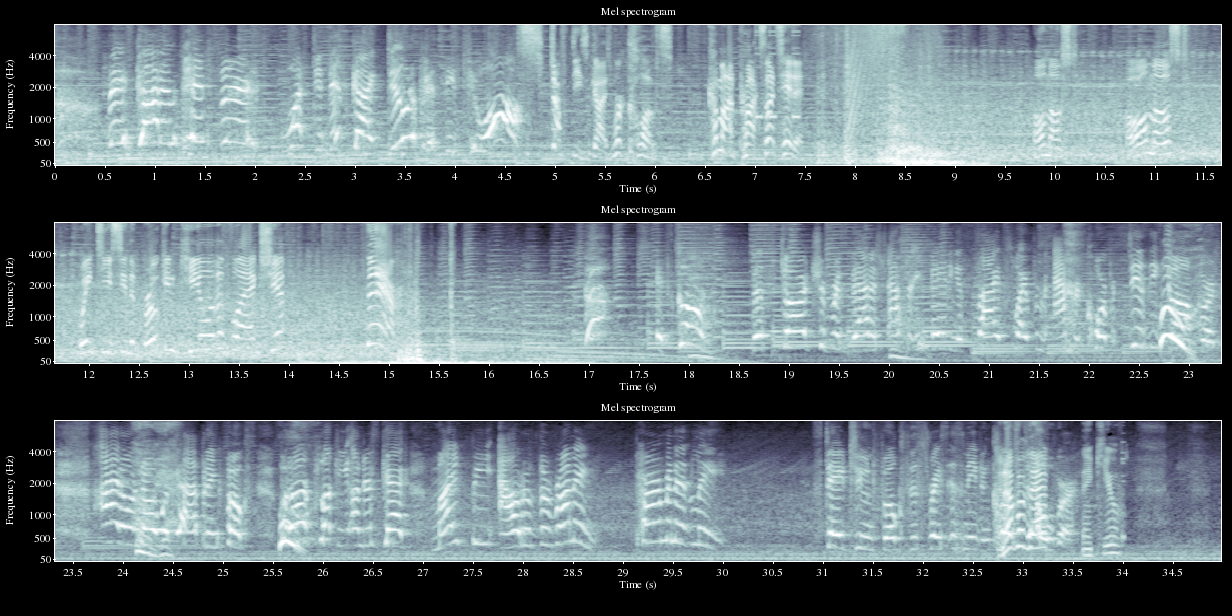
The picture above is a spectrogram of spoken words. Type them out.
They've got him pincered. What did this guy do to piss these two off? Stuff these guys. We're close. Come on, Prox. Let's hit it. Almost. Almost. Wait till you see the broken keel of the flagship. There! It's gone! The Star Tripper's vanished after evading a sideswipe from Acrocorp Dizzy Whew. Golford. I don't know Oh, what's yeah. happening, folks, but our plucky underscag might be out of the running permanently. Stay tuned, folks. This race isn't even close Enough of to that. over. Thank you.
